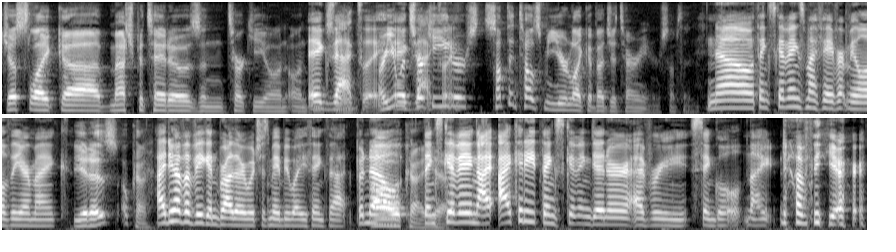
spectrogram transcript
just like uh, mashed potatoes and turkey on on exactly. Are you exactly. a turkey eater? Something tells me you're like a vegetarian or something. No, Thanksgiving's my favorite meal of the year, Mike. It is okay. I do have a vegan brother, which is maybe why you think that. But no, oh, okay, Thanksgiving, yeah. I I could eat Thanksgiving dinner every single night of the year.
